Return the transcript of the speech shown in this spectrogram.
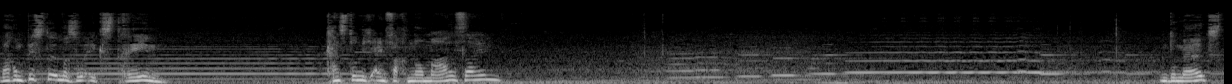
Warum bist du immer so extrem? Kannst du nicht einfach normal sein? Und du merkst,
